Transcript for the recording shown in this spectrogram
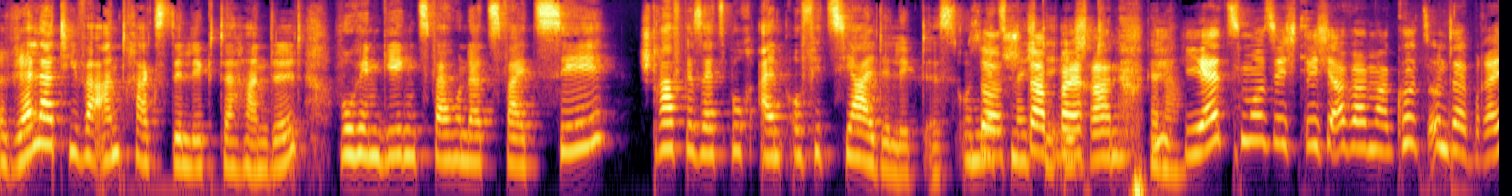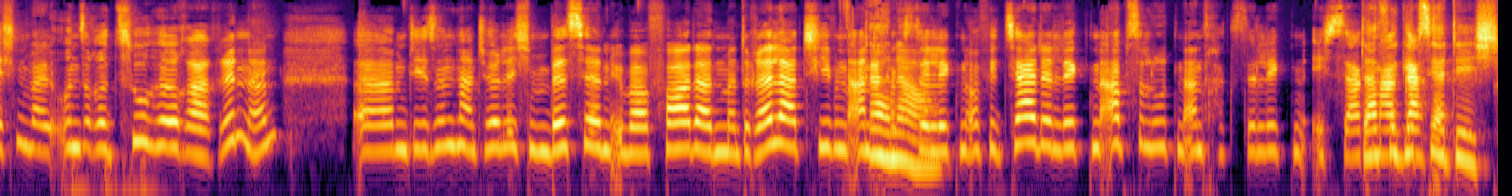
relative Antragsdelikte handelt, wohingegen 202c Strafgesetzbuch ein Offizialdelikt ist. Und so, jetzt möchte stopp ich, ran. Genau. Jetzt muss ich dich aber mal kurz unterbrechen, weil unsere Zuhörerinnen ähm, die sind natürlich ein bisschen überfordert mit relativen genau. Antragsdelikten, genau. Offizialdelikten, absoluten Antragsdelikten. Ich sag Dafür mal, gibt's ja dich.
